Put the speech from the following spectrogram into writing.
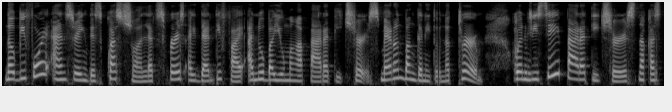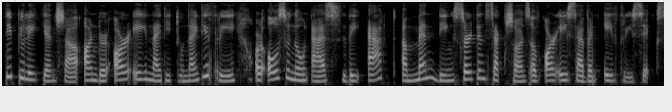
Now, before answering this question, let's first identify ano ba yung mga para-teachers. Meron bang ganito na term? When we say para-teachers, nakastipulate yan siya under RA 9293 or also known as the Act Amending Certain Sections of RA 7836.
